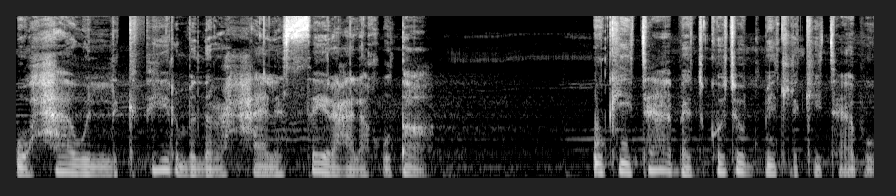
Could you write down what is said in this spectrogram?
وحاول الكثير من الرحالة السير على خطاه وكتابة كتب مثل كتابه.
